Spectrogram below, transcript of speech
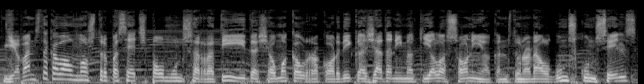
I abans d'acabar el nostre passeig pel Montserratí, deixeu-me que us recordi que ja tenim aquí a la Sònia, que ens donarà alguns consells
